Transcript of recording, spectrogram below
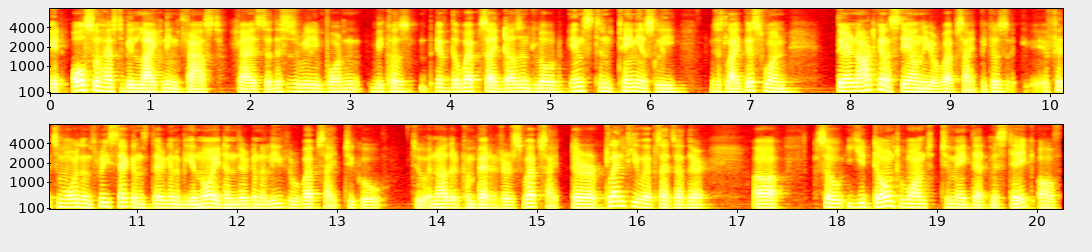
it also has to be lightning fast guys. So this is really important because if the website doesn't load instantaneously just like this one they're not going to stay on your website because if it's more than three seconds they're going to be annoyed and they're going to leave your website to go to another competitor's website. There are plenty of websites out there. Uh, so you don't want to make that mistake of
